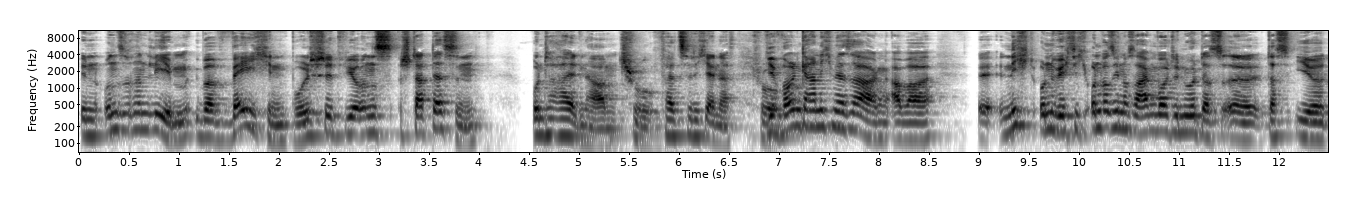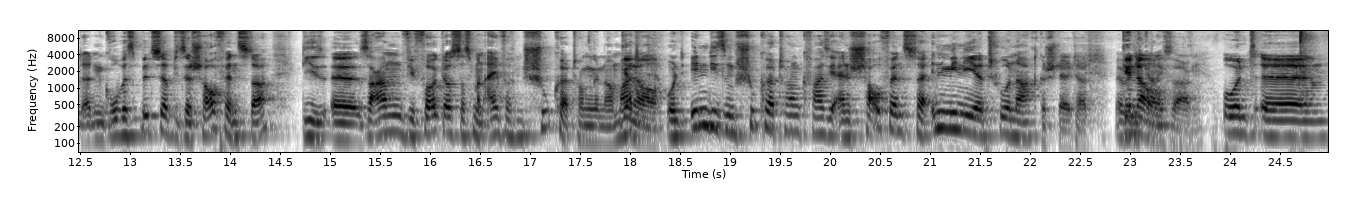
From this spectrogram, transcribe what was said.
in unserem Leben, über welchen Bullshit wir uns stattdessen unterhalten haben. True. Falls du dich erinnerst. True. Wir wollen gar nicht mehr sagen, aber nicht unwichtig. Und was ich noch sagen wollte, nur, dass, äh, dass ihr dann ein grobes Bild habt, diese Schaufenster, die äh, sahen wie folgt aus, dass man einfach einen Schuhkarton genommen hat Genau. und in diesem Schuhkarton quasi ein Schaufenster in Miniatur nachgestellt hat. Mehr will Genau. ich gar nicht sagen. Und ähm,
